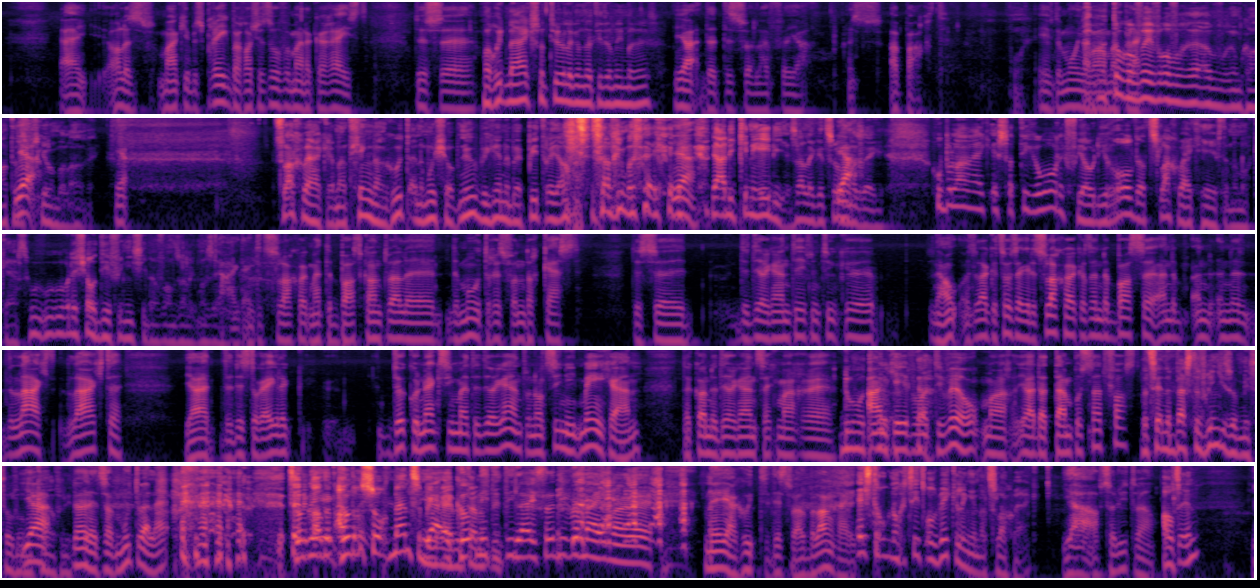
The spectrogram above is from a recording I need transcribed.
Ja, alles maak je bespreekbaar als je zoveel met elkaar reist. Dus, maar Ruud Merks natuurlijk, omdat hij er niet meer is. Ja, dat is wel even, ja, is apart. Heeft een mooie Hebben we het toch even over, uh, over hem gehad, dat ja. is heel belangrijk. Ja. Slagwerker, en dat ging dan goed. En dan moest je opnieuw beginnen bij Pieter Jansen, zal ik maar zeggen. Ja, ja die Canadië, zal ik het zo Ja. maar zeggen. Hoe belangrijk is dat tegenwoordig voor jou, die rol dat slagwerk heeft in een orkest? Hoe, hoe, wat is jouw definitie daarvan, zal ik maar zeggen? ja, ik denk dat slagwerk met de baskant wel eh, de motor is van het orkest. Dus eh, de dirigent heeft natuurlijk, eh, nou, laat ik het zo zeggen, de slagwerkers en de bassen en de, en, en de, de laag, laagte. Ja, dat is toch eigenlijk de connectie met de dirigent. Want als die niet meegaan, dan kan de dirigent zeg maar eh, Doen wat hij wil. aangeven Ja. wat hij wil. Maar ja, dat tempo staat vast. Dat zijn de beste vriendjes ook meestal van Ja, elkaar. niet? dat, dat moet wel, hè. Het zijn ook Ik altijd hoop- andere soort mensen, ja, begrijp ik hoop niet dat die luisteren, niet van mij, maar... eh, nee, ja, goed, het is wel belangrijk. Is er ook nog steeds ontwikkeling in dat slagwerk? Ja, absoluut wel. Als in?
